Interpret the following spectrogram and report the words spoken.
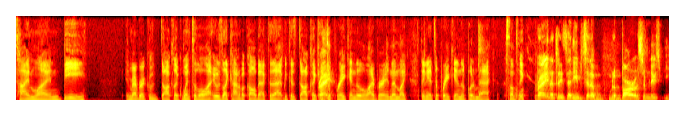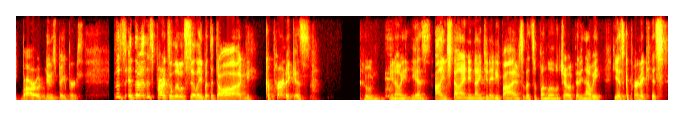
timeline B. Remember, Doc like went to the li- It was like kind of a callback to that because Doc like had to break into the library and then like then he had to break in to put him back or something. Right, that's what he said. He said, "I'm going to borrow some news. He borrowed newspapers." This and the, this part's a little silly, but the dog Copernicus, who you know he, he has Einstein in 1985, so that's a fun little joke that he now he he has Copernicus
